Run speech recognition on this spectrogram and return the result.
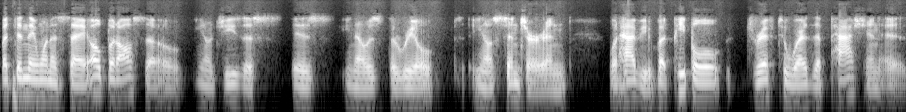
But then they want to say, oh, but also, you know, Jesus is, you know, is the real, you know, center and what have you. But people drift to where the passion is,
